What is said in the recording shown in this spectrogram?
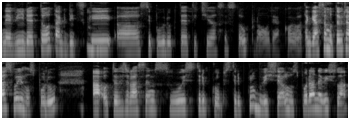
nevíde to, tak vždycky mm-hmm. uh, si půjdu k té tyči zase stoupnout. Jako jo. Tak já jsem otevřela svoji hospodu a otevřela jsem svůj strip klub. Strip klub vyšel, hospoda nevyšla.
